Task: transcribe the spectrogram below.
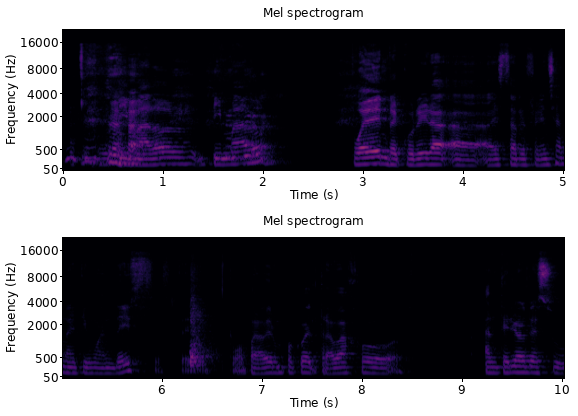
timador, timado, pueden recurrir a, a- a esta referencia, 91 Days, este, como para ver un poco el trabajo anterior de su,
